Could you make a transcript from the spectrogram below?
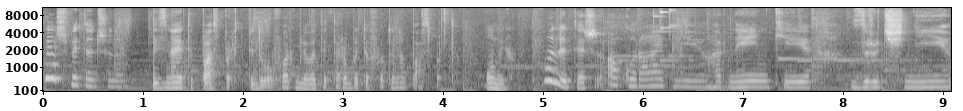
Теж витончено. Знаєте, паспорт піду оформлювати та робити фото на паспорт. У них. Вони теж акуратні, гарненькі, зручні.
